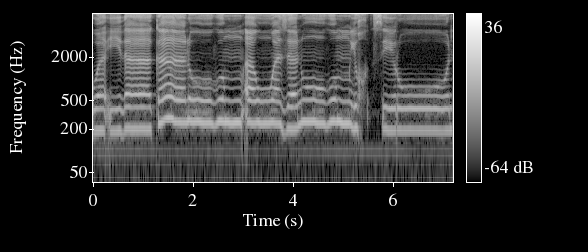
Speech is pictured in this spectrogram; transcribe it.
وإذا كالوهم أو وزنوهم يخسرون.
